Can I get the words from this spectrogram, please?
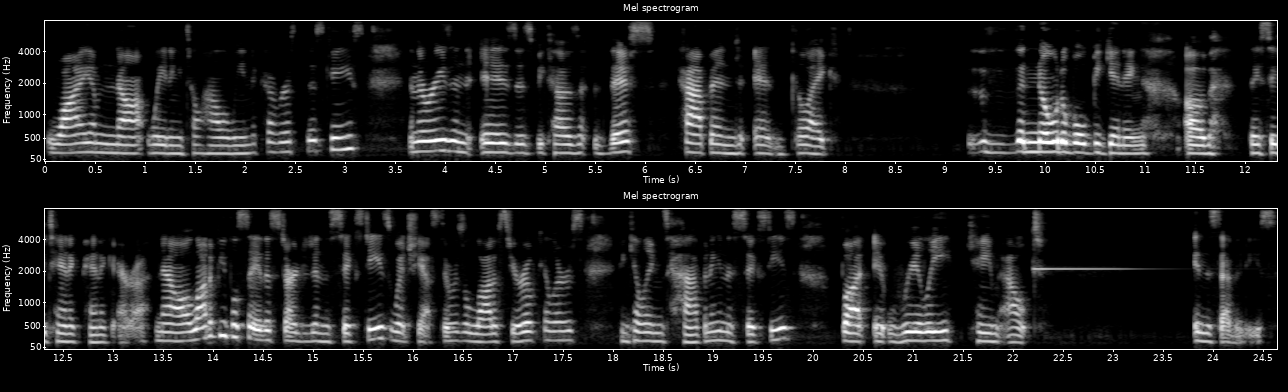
why I'm not waiting until Halloween to cover this case. And the reason is is because this happened at like the notable beginning of the satanic panic era. Now, a lot of people say this started in the 60s, which, yes, there was a lot of serial killers and killings happening in the 60s, but it really came out in the 70s.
